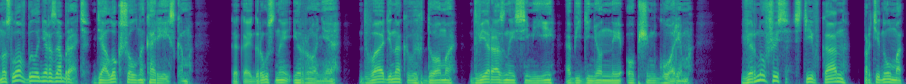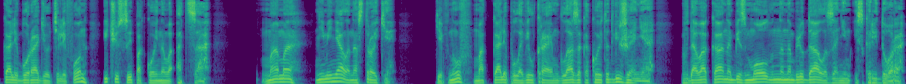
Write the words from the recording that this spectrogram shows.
но слов было не разобрать, диалог шел на корейском. Какая грустная ирония. Два одинаковых дома, две разные семьи, объединенные общим горем. Вернувшись, Стив Кан протянул Маккалебу радиотелефон и часы покойного отца. «Мама не меняла настройки». Кивнув, Маккалеб уловил краем глаза какое-то движение — Вдова Кана безмолвно наблюдала за ним из коридора.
